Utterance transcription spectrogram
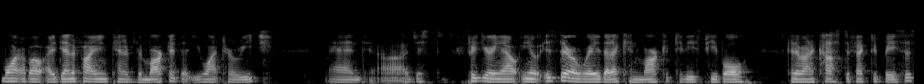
more about identifying kind of the market that you want to reach and uh, just figuring out, you know, is there a way that I can market to these people kind of on a cost-effective basis?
